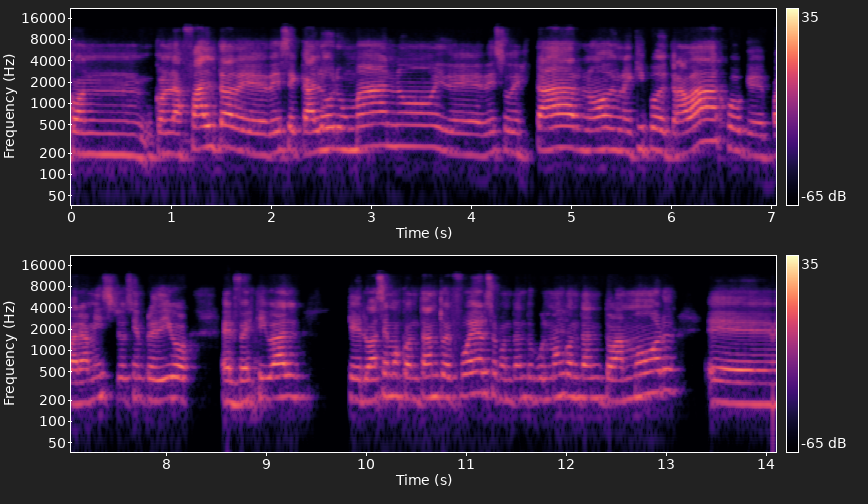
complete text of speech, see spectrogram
con, la falta de, ese calor humano y de, eso de estar, ¿no? De un equipo de trabajo, que para mí, yo siempre digo, el festival que lo hacemos con tanto esfuerzo, con tanto pulmón, con tanto amor, eh,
